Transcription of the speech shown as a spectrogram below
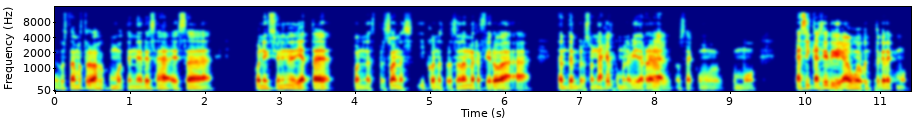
me costaba más trabajo como tener esa, esa conexión inmediata con las personas, y con las personas me refiero a, a tanto en personajes como en la vida real, o sea, como, como casi, casi llegaba un momento que era como,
